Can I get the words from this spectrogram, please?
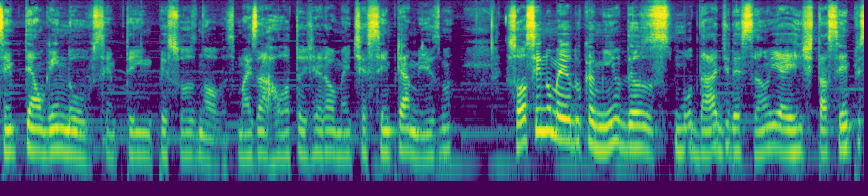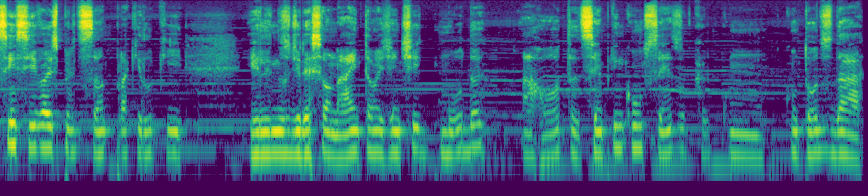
sempre tem alguém novo, sempre tem pessoas novas. Mas a rota geralmente é sempre a mesma. Só se no meio do caminho Deus mudar a direção e aí a gente está sempre sensível ao Espírito Santo para aquilo que ele nos direcionar, então a gente muda a rota sempre em consenso com, com todos da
